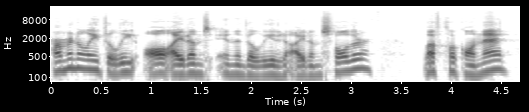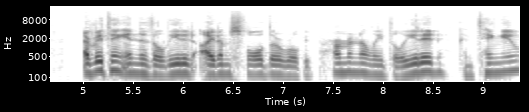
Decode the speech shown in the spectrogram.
Permanently delete all items in the deleted items folder. Left click on that. Everything in the deleted items folder will be permanently deleted. Continue.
